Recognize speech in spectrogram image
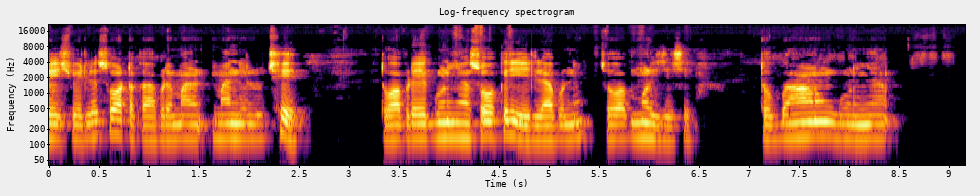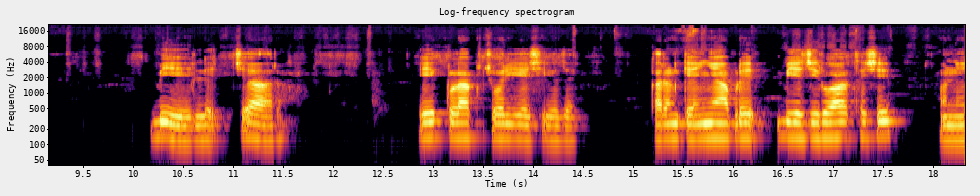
રેશિયો એટલે સો ટકા આપણે માનેલું છે. તો આપણે ગુણ્યા સો કરીએ એટલે આપણને જવાબ મળી જશે. તો બાણું ગુણ્યા બે એટલે ચાર, એક લાખ ચોર્યાસી હજાર. કારણ કે અહીંયા આપણે બે જીરો આ થશે અને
